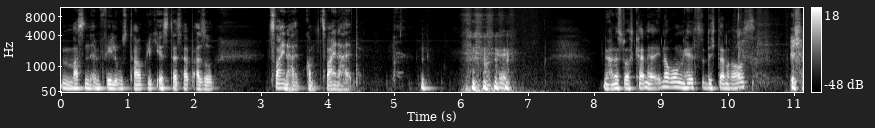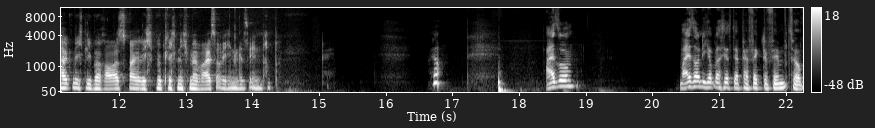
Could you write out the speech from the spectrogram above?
massenempfehlungstauglich ist. Deshalb also zweieinhalb, komm, zweieinhalb. Okay. Johannes, du hast keine Erinnerungen, hältst du dich dann raus? Ich halte mich lieber raus, weil ich wirklich nicht mehr weiß, ob ich ihn gesehen habe. Ja. Also, weiß auch nicht, ob das jetzt der perfekte Film zur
